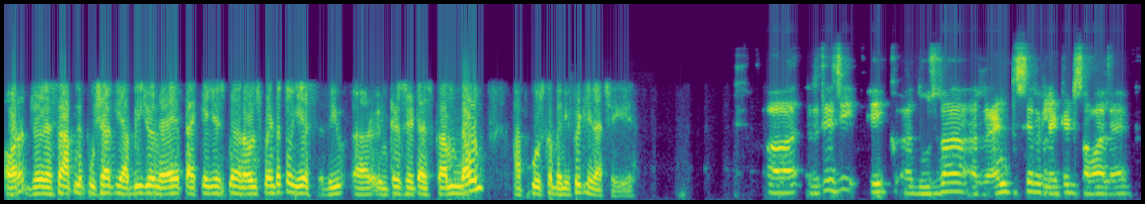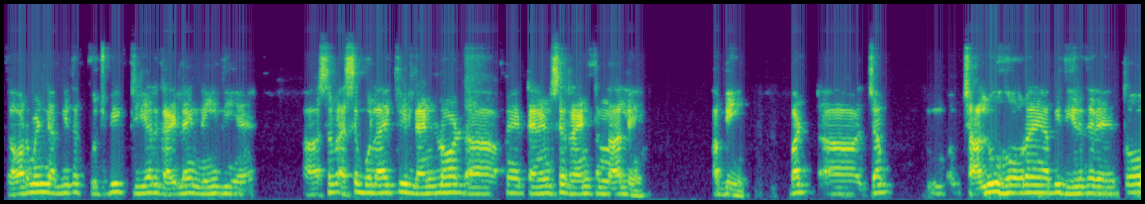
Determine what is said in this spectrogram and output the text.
और जो जैसा आपने पूछा कि अभी जो नए पैकेजेस में अनाउंसमेंट है तो ये interest rate has come down आपको उसका बेनिफिट लेना चाहिए। रितेश जी एक दूसरा रेंट से रिलेटेड सवाल है। गवर्नमेंट ने अभी तक कुछ भी क्लियर गाइडलाइन नहीं दी है। आ, सिर्फ़ ऐसे बोला है कि लैंडलॉर्ड अपने टेनेंट से रेंट ना लें अभी। बट जब चालू हो रहे हैं अभी धीरे धीरे तो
